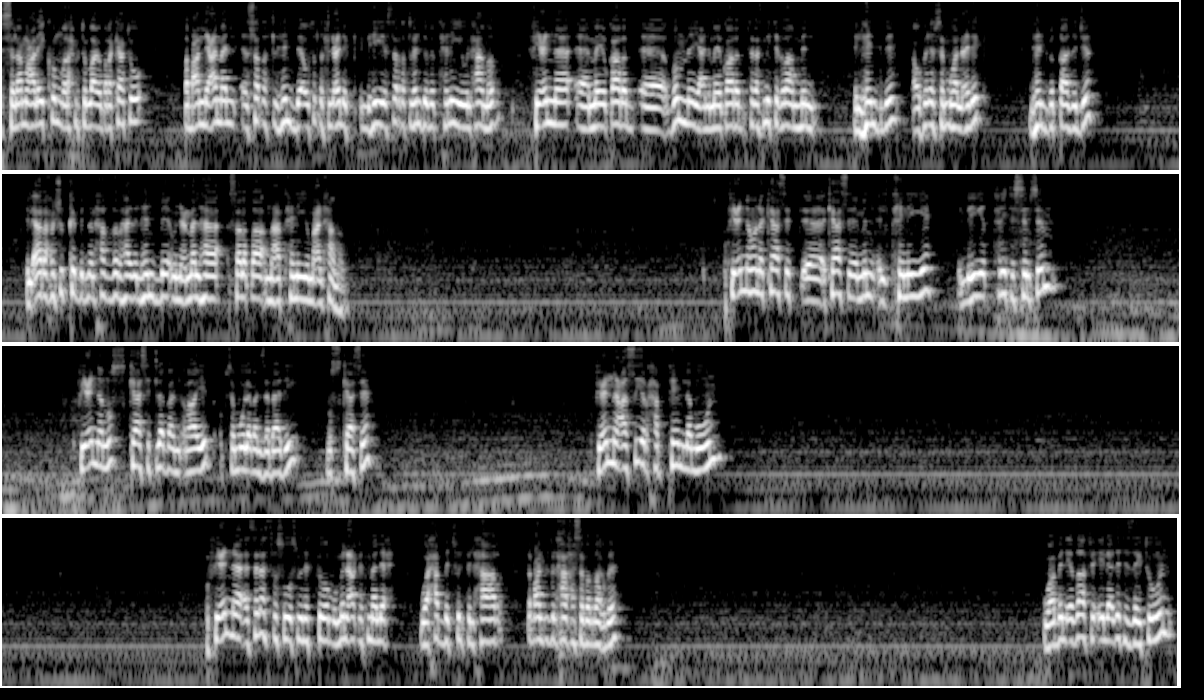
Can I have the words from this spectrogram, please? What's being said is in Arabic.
السلام عليكم ورحمة الله وبركاته. طبعا لعمل سلطة الهندبة أو سلطة العلك اللي هي سلطة الهندبة بالطحينية والحامض. في عنا آه، ما يقارب آه، ضمة يعني ما يقارب 300 غرام من الهندبة أو في ناس يسموها العلك الهندبة الطازجة الآن راح نشوف كيف بدنا نحضر هذه الهندبة ونعملها سلطة مع الطحينية ومع الحامض. وفي عندنا هنا كاسة آه، كاسة من الطحينية اللي هي طحينية السمسم. في عندنا نص كاسة لبن رايب وبسموه لبن زبادي نص كاسة. في عندنا عصير حبتين ليمون. وفي عندنا ثلاث فصوص من الثوم وملعقة ملح وحبة فلفل حار. طبعا الفلفل حار حسب الرغبة. وبالإضافة إلى زيت الزيتون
